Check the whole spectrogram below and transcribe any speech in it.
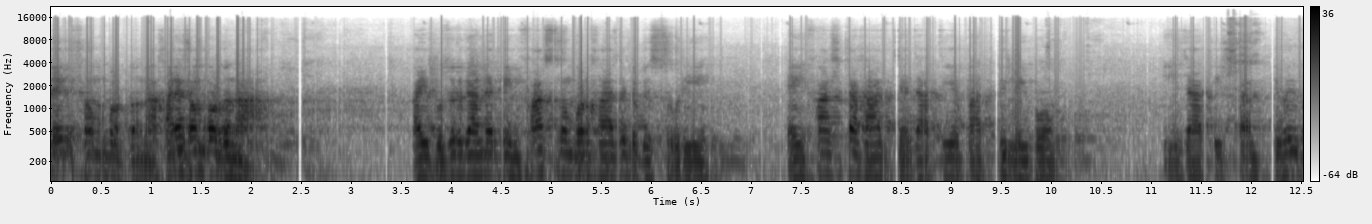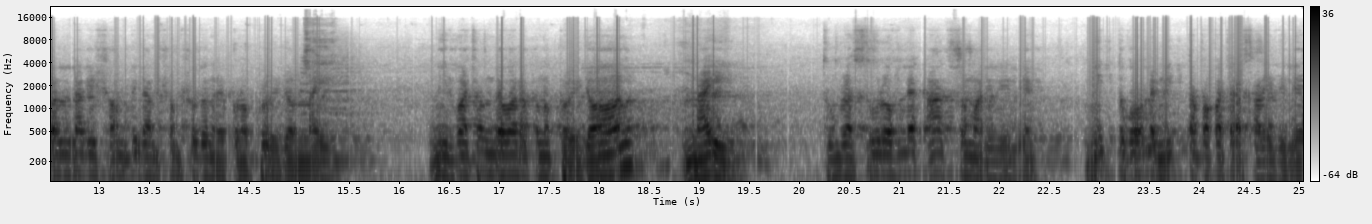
দেন সম্বর্ধনা, হারে সম্বর্ধনা। এই বুজুর্গানের দিন পাঁচ নম্বর কাজ হল সুরি। এই যে জাতীয় এই জাতির শান্তি হইবার লাগে সংবিধান সংশোধনের কোনো প্রয়োজন নাই। নির্বাচন দেওয়ার কোনো প্রয়োজন নাই। তোমরা সুর হলে আজ সমারি দিলে নিত্য করলে মিথ্যা পাপাচার সারি দিলে,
